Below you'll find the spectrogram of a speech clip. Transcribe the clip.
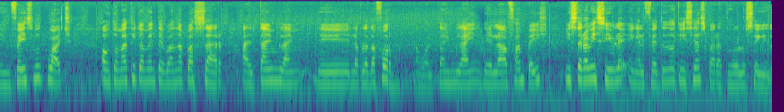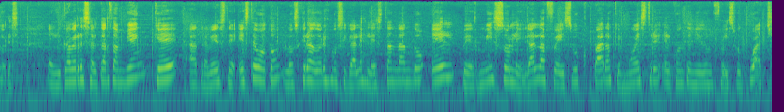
en Facebook Watch automáticamente van a pasar al timeline de la plataforma o al timeline de la fanpage y será visible en el feed de noticias para todos los seguidores. Y cabe resaltar también que a través de este botón los creadores musicales le están dando el permiso legal a Facebook para que muestre el contenido en Facebook Watch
